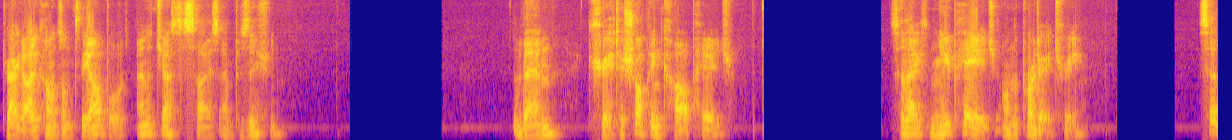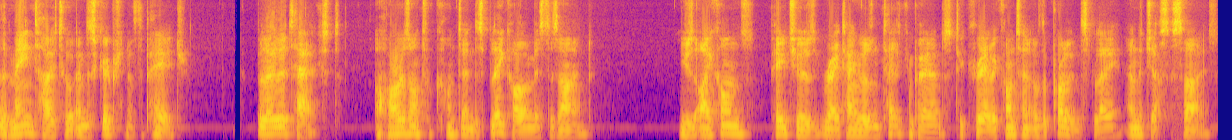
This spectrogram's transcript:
Drag icons onto the artboard and adjust the size and position. Then, create a shopping cart page. Select New Page on the project tree. Set the main title and description of the page. Below the text, a horizontal content display column is designed. Use icons, pictures, rectangles and text components to create the content of the product display and adjust the size.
